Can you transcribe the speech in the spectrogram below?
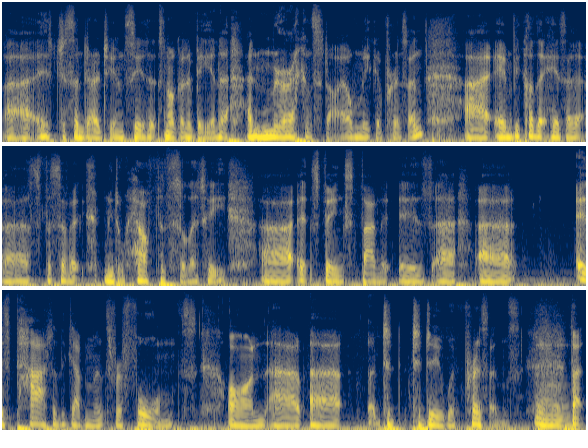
uh, as Jacinda Ardern says, it's not going to be an, an American-style mega prison, uh, and because it has a, a specific mental health facility, uh, it's being spun as uh, uh, as part of the government's reforms on uh, uh, to, to do with prisons. But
